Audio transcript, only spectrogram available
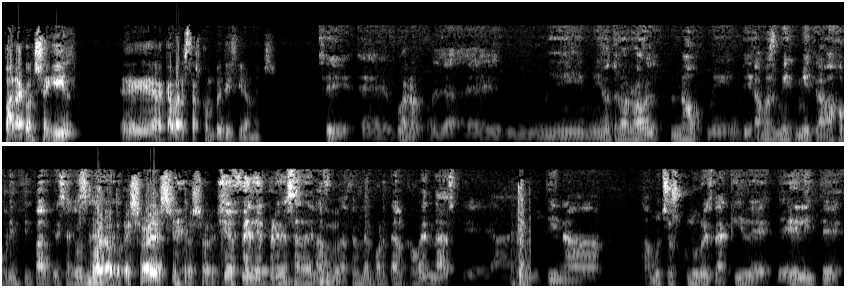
para conseguir eh, acabar estas competiciones? Sí, bueno, pues ya, mi, otro rol, no, digamos mi, trabajo principal, que es el bueno, eso es, eso es. jefe de prensa de la Fundación Deporte Alcobendas, que aglutina a muchos clubes de aquí de élite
